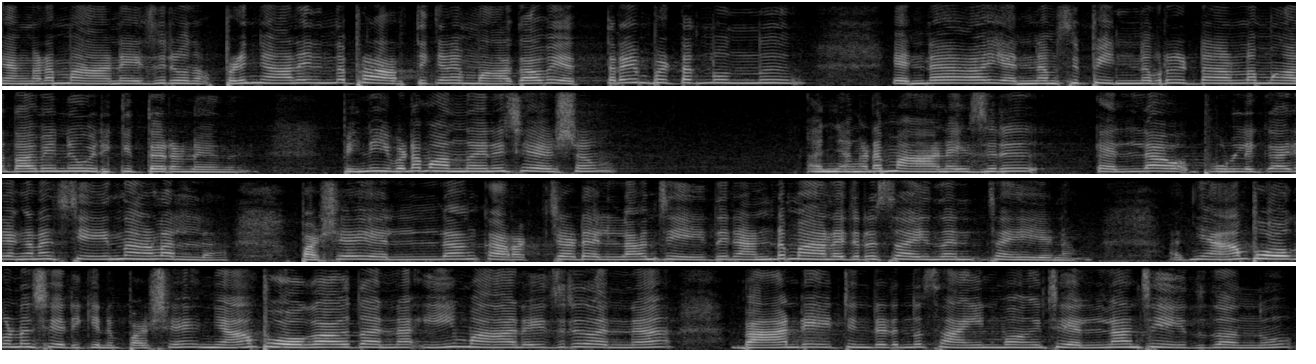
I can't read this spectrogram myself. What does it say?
ഞങ്ങളുടെ മാനേജർ വന്നു. അപ്പോഴും ഞാനിരുന്ന് പ്രാർത്ഥിക്കണേ മാതാവ് എത്രയും പെട്ടെന്നൊന്ന് എന്റെ ആ എൻ എം സി പിന്നവർ കിട്ടാനുള്ള മാതാവിനെ ഒരുക്കി തരണേന്ന്. പിന്നെ ഇവിടെ വന്നതിന് ശേഷം ഞങ്ങളുടെ മാനേജർ എല്ലാ പുള്ളിക്കാരി അങ്ങനെ ചെയ്യുന്ന ആളല്ല. പക്ഷേ എല്ലാം കറക്റ്റായിട്ട് എല്ലാം ചെയ്ത് രണ്ട് മാനേജർ സൈൻ ചെയ്യണം. ഞാൻ പോകണം ശരിക്കും പക്ഷേ ഞാൻ പോകാതെ തന്നെ ഈ മാനേജർ തന്നെ ബാൻഡ് ഏറ്റിന്റെ അടുത്ത് സൈൻ വാങ്ങിച്ച് എല്ലാം ചെയ്തു തന്നു.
